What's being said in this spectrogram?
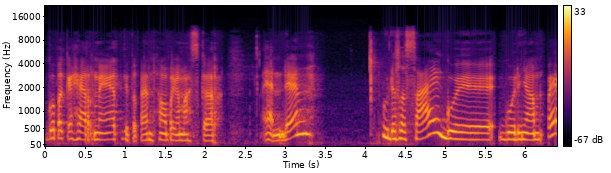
gue pakai hairnet gitu kan sama pakai masker. And then udah selesai gue gue udah nyampe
